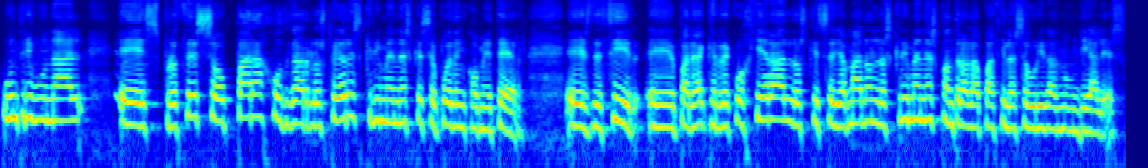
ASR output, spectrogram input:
un tribunal es proceso para juzgar los peores crímenes que se pueden cometer, es decir, eh, para que recogiera los que se llamaron los crímenes contra la paz y la seguridad mundiales.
